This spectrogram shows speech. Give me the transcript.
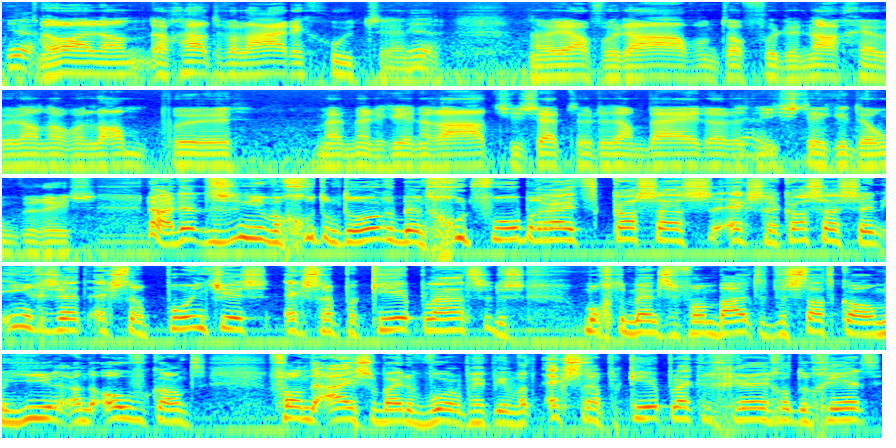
ja. Nou, dan, dan gaat het wel aardig goed. En, ja. Nou ja, voor de avond of voor de nacht hebben we dan nog een lamp uh, met, met een generatie zetten we er dan bij dat het niet stikken donker is. Nou, dat is in ieder geval goed om te horen. Je bent goed voorbereid. Kassa's, extra kassa's zijn ingezet, extra pontjes, extra parkeerplaatsen. Dus mochten mensen van buiten de stad komen, hier aan de overkant van de IJssel bij de Worp heb je wat extra parkeerplekken geregeld door Geert.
